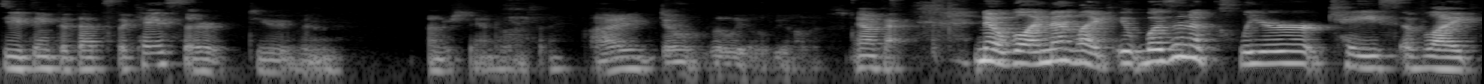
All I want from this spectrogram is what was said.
Do you think that that's the case, or do you even understand what I'm saying? I don't really. I'll be honest. Okay. No, well, I meant like it wasn't a clear case of like,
